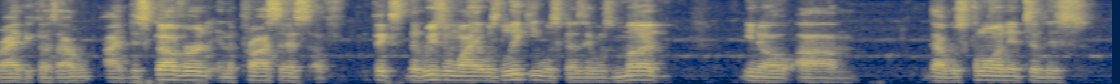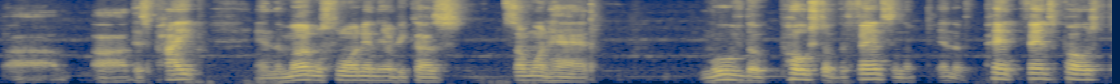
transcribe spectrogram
Right. Because I I discovered in the process of fix the reason why it was leaking was because there was mud, you know, um, that was flowing into this uh, uh, this pipe, and the mud was flowing in there because someone had moved the post of the fence, and the and the fence post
